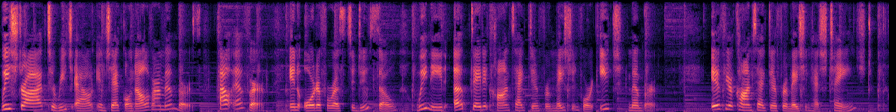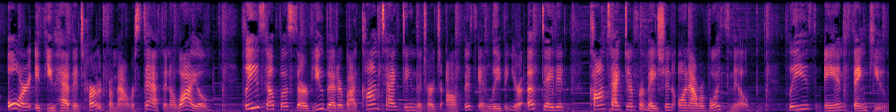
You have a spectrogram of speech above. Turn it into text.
We strive to reach out and check on all of our members. However, in order for us to do so, we need updated contact information for each member. If your contact information has changed, or if you haven't heard from our staff in a while, please help us serve you better by contacting the church office and leaving your updated contact information on our voicemail. Please and thank you.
